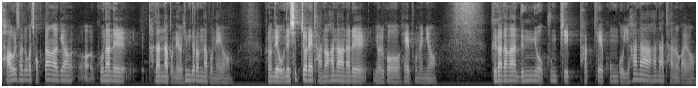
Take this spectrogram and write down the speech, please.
바울 사도가 적당하게 어, 고난을 받았나 보네요. 힘들었나 보네요. 그런데 오늘 10절의 단어 하나하나를 열거해 보면요. 그가 당한 능욕, 궁핍, 박해, 공고 이 하나하나 단어가요.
